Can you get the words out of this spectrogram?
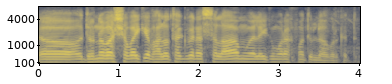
তো ধন্যবাদ সবাইকে, ভালো থাকবেন, আসসালামু আলাইকুম রহমতুল্লাহ বরকাতু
